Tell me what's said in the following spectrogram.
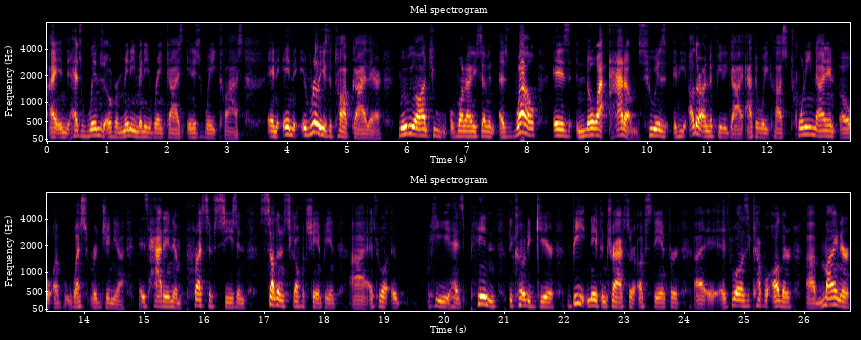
uh, and has wins over many, many ranked guys in his weight class. And in it really is the top guy there. Moving on to 197 as well is Noah Adams, who is the other undefeated guy at the weight class, 29 and 0 of West Virginia. Has had an impressive season, Southern Scuffle champion, uh, as well he has pinned Dakota Geer, beat Nathan Traxler of Stanford, uh, as well as a couple other uh, minor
